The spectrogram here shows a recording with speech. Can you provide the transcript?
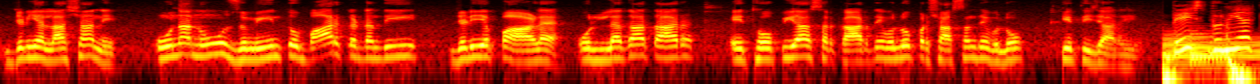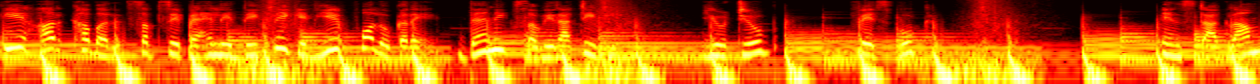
ਜਿਹੜੀਆਂ ਲਾਸ਼ਾਂ ਨੇ ਉਹਨਾਂ ਨੂੰ ਜ਼ਮੀਨ ਤੋਂ ਬਾਹਰ ਕੱਢਣ ਦੀ ਜਿਹੜੀ ਇਹ ਭਾਲ ਹੈ ਉਹ ਲਗਾਤਾਰ ਇਥੋਪੀਆ ਸਰਕਾਰ ਦੇ ਵੱਲੋਂ ਪ੍ਰਸ਼ਾਸਨ ਦੇ ਵੱਲੋਂ ਕੀਤੀ ਜਾ ਰਹੀ ਹੈ देश दुनिया की हर खबर सबसे पहले देखने के लिए फॉलो करें Dainik Savera TV YouTube Facebook Instagram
